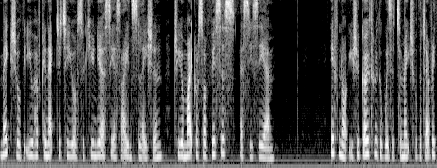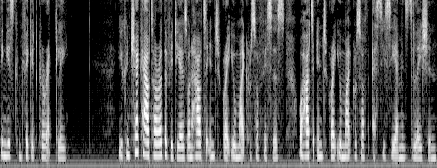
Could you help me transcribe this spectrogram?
Make sure that you have connected to your Secunia CSI installation to your Microsoft WSUS SCCM. If not, you should go through the wizard to make sure that everything is configured correctly. You can check out our other videos on how to integrate your Microsoft WSUS or how to integrate your Microsoft SCCM installation.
